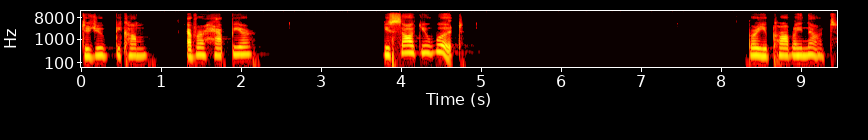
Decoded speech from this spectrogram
Did you become ever happier? You thought you would, but you probably not.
